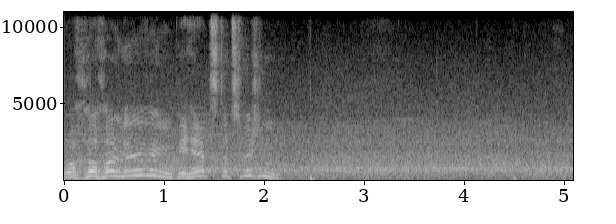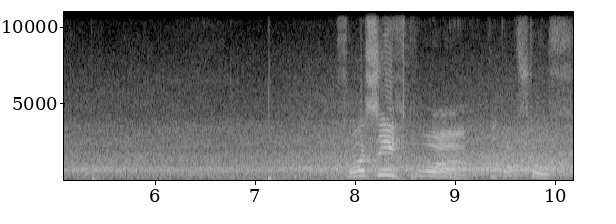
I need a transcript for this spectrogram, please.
Wow, Löwen, beherzt dazwischen. Vorsicht! Boah, gibt Abstoß.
